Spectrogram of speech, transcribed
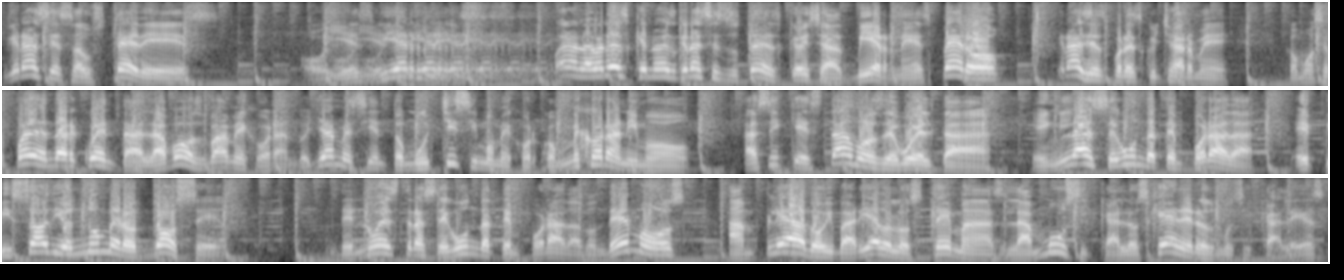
gracias a ustedes. Hoy es viernes. Bueno, la verdad es que no es gracias a ustedes que hoy sea viernes, pero gracias por escucharme. Como se pueden dar cuenta, la voz va mejorando. Ya me siento muchísimo mejor, con mejor ánimo. Así que estamos de vuelta en la segunda temporada, episodio número 12 de nuestra segunda temporada, donde hemos ampliado y variado los temas, la música, los géneros musicales.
